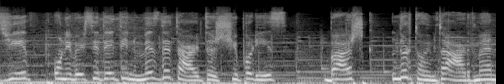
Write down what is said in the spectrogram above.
Zgjidh Universitetin Mesdhetar të Shqipërisë. Bashkë Ndërtojmë të ardhmen.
